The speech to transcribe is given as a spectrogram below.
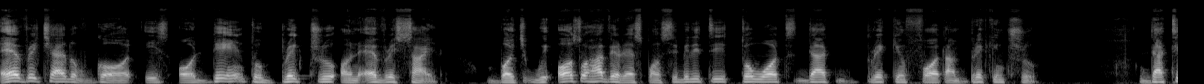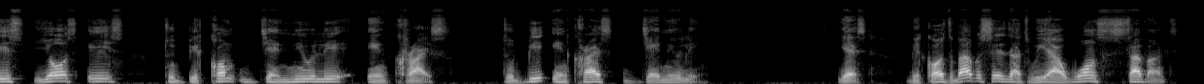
Every child of God is ordained to break through on every side. But we also have a responsibility towards that breaking forth and breaking through. That is, yours is to become genuinely in Christ, to be in Christ genuinely. Yes, because the Bible says that we are once servants,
